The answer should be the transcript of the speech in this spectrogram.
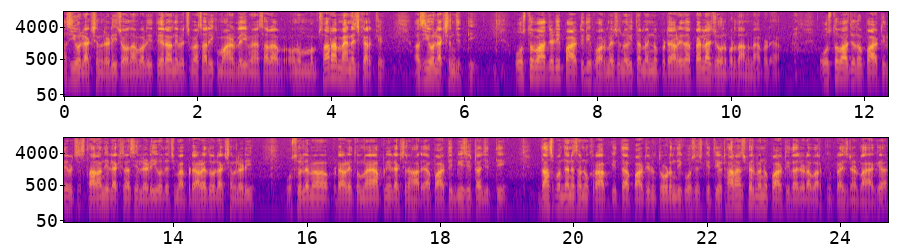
ਅਸੀਂ ਉਹ ਇਲੈਕਸ਼ਨ ਲੜੀ 14 ਵਾਲੀ। 13 ਦੇ ਵਿੱਚ ਮੈਂ ਸਾਰੀ ਕਮਾਂਡ ਲਈ, ਮੈਂ ਸਾਰਾ ਉਹਨੂੰ ਮ- ਸਾਰਾ ਮੈਨੇਜ ਕਰਕੇ ਅਸੀਂ ਉਹ ਇਲੈਕਸ਼ਨ ਜਿੱਤੀ। ਉਸ ਤੋਂ ਬਾਅਦ ਜਿਹੜੀ ਪਾਰਟੀ ਦੀ ਫਾਰਮੇਸ਼ਨ ਹੋਈ ਤਾਂ ਮੈਨੂੰ ਪਟਿਆਲੇ ਦਾ ਪਹਿਲਾ ਜ਼ੋਨ ਪ੍ਰਧਾਨ ਮੈਂ ਬਣਿਆ। ਉਸ ਤੋਂ ਬਾਅਦ ਜਦੋਂ ਪਾਰਟੀ ਦੇ ਵਿੱਚ 17 ਦੀ ਇਲੈਕਸ਼ਨ ਅਸੀਂ ਲੜੀ, ਉਹਦੇ ਵਿੱਚ ਮੈਂ ਪਟਿਆਲੇ ਤੋਂ ਇਲੈਕਸ਼ਨ ਲੜੀ। ਉਸ ਵੇਲੇ ਮੈਂ ਪਟਿਆਲੇ ਤੋਂ ਮੈਂ ਆਪਣੀ ਇਲੈਕਸ਼ਨ ਹਾਰਿਆ, ਪਾਰਟੀ 20 ਸੀਟਾਂ ਜਿੱਤੀ। 10 ਬੰਦਿਆਂ ਨੇ ਸਾਨੂੰ ਖਰਾਬ ਕੀਤਾ, ਪਾਰਟੀ ਨੂੰ ਤੋੜਨ ਦੀ ਕੋਸ਼ਿਸ਼ ਕੀਤੀ। 18 'ਚ ਫਿਰ ਮੈਨੂੰ ਪਾਰਟੀ ਦਾ ਜਿਹੜਾ ਵਰਕਿੰਗ ਪ੍ਰੈਜ਼ੀਡੈਂਟ ਲਾਇਆ ਗਿਆ।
